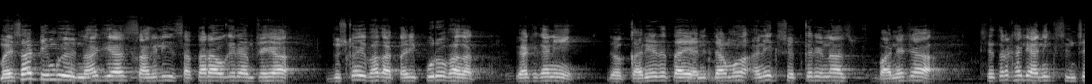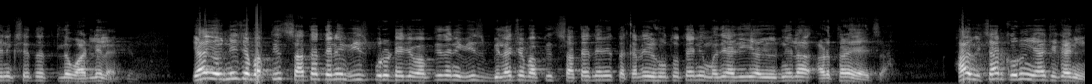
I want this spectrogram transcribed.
म्हैसा टिंबू योजना जी आज सांगली सातारा वगैरे आमच्या ह्या दुष्काळी भागात आणि पूर्व भागात या ठिकाणी कार्यरत आहे आणि त्यामुळं अनेक शेतकऱ्यांना आज पाण्याच्या क्षेत्राखाली अनेक सिंचनी क्षेत्र तिथलं वाढलेलं आहे. या योजनेच्या बाबतीत सातत्याने वीज पुरवठ्याच्या बाबतीत आणि वीज बिलाच्या बाबतीत सातत्याने तक्रारी होत होत्या आणि मध्ये आधी या योजनेला अडथळा यायचा. हा विचार करून या ठिकाणी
